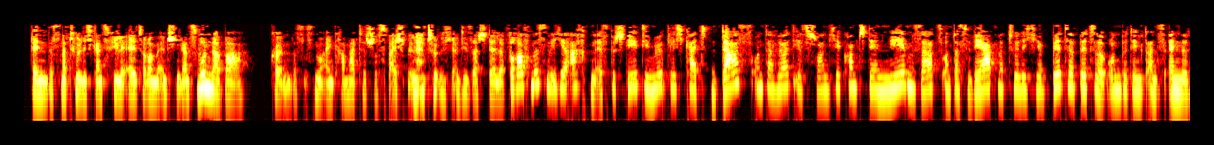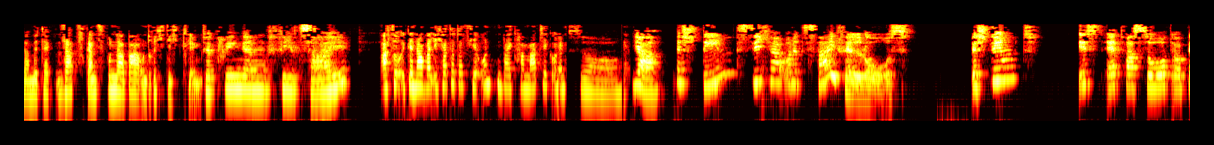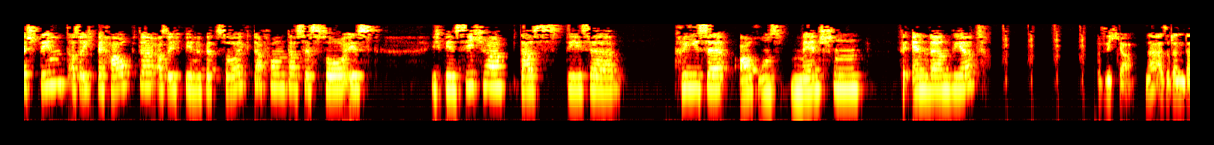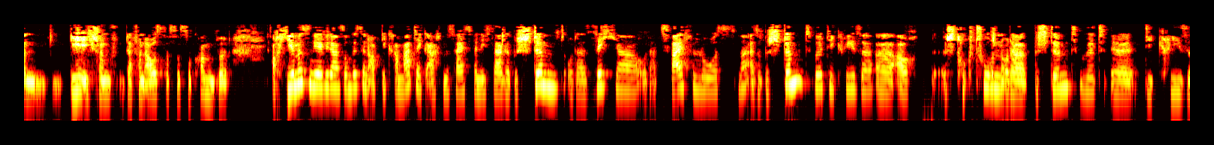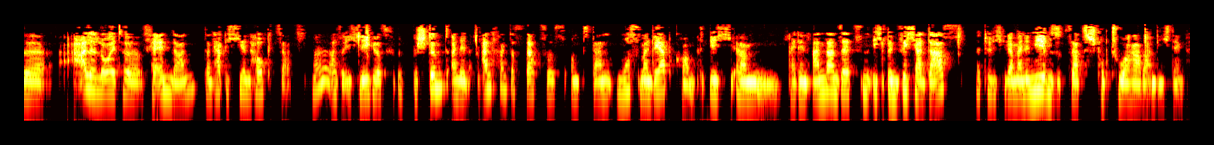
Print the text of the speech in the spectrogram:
Wenn das natürlich ganz viele ältere Menschen ganz wunderbar können. Das ist nur ein grammatisches Beispiel natürlich an dieser Stelle. Worauf müssen wir hier achten? Es besteht die Möglichkeit, das, und da hört ihr es schon, hier kommt der Nebensatz und das Verb natürlich hier bitte, bitte unbedingt ans Ende, damit der Satz ganz wunderbar und richtig klingt. Wir bringen viel Zeit. Ach so, genau, weil ich hatte das hier unten bei Grammatik und so. Ja, bestimmt, sicher oder zweifellos. Bestimmt ist etwas so bestimmt, also ich behaupte, also ich bin überzeugt davon, dass es so ist. Ich bin sicher, dass diese Krise auch uns Menschen verändern wird. Sicher, ne? also dann, dann gehe ich schon davon aus, dass das so kommen wird. Auch hier müssen wir wieder so ein bisschen auf die Grammatik achten. Das heißt, wenn ich sage bestimmt oder sicher oder zweifellos, ne, also bestimmt wird die Krise äh, auch Strukturen oder bestimmt wird äh, die Krise alle Leute verändern, dann habe ich hier einen Hauptsatz. Ne? Also ich lege das bestimmt an den Anfang des Satzes und dann muss mein Verb kommen. Ich ähm, bei den anderen Sätzen, ich bin sicher, dass natürlich wieder meine Nebensatzstruktur habe, an die ich denke.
